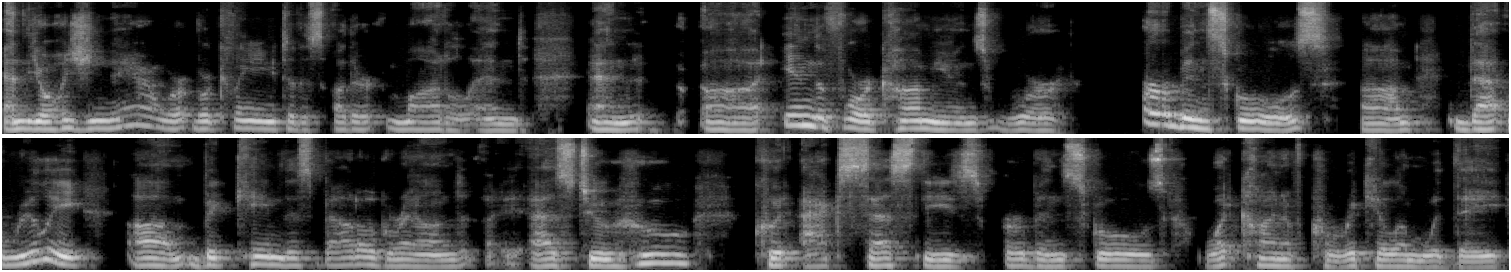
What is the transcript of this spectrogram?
and the originaire were, were, clinging to this other model. And, and uh, in the four communes were urban schools um, that really um, became this battleground as to who could access these urban schools? What kind of curriculum would they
